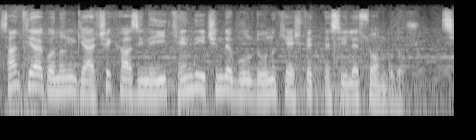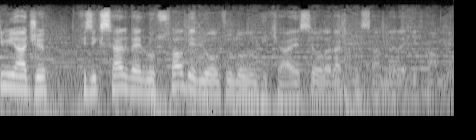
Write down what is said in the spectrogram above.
Santiago'nun gerçek hazineyi kendi içinde bulduğunu keşfetmesiyle son bulur. Simyacı, fiziksel ve ruhsal bir yolculuğun hikayesi olarak insanlara ilham verir.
